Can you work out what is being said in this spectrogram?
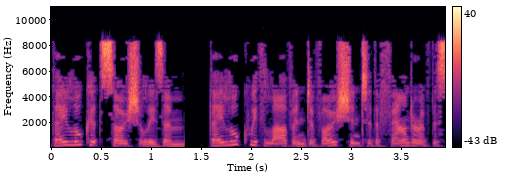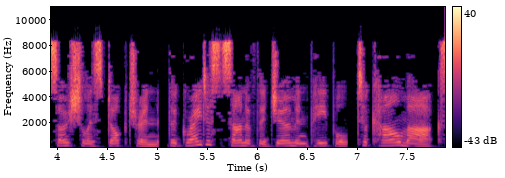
They look at socialism. They look with love and devotion to the founder of the socialist doctrine, the greatest son of the German people, to Karl Marx.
